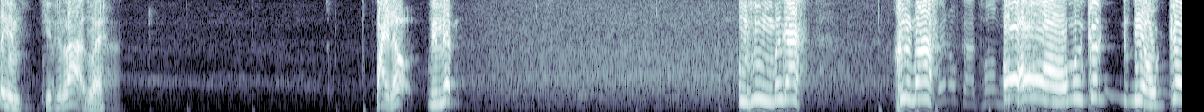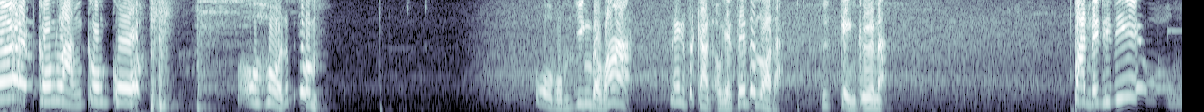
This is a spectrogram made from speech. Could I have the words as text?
ตีนคิริล่าสวย ไปแล้ว วิลเลียนอือหือเป็นไง ขึ้นมาเป็นโอกาสทองโอ้โห มึงก็เดี่ยวเกินกองหลังกองโก โอ้โหท่านผู้ชม โอ้ผมยิงแบบว่าแม่งสกัดออกจากเส้นตลอดอะ คือเก่งเกินอะ ปั่นในทีนี้โอ้โห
